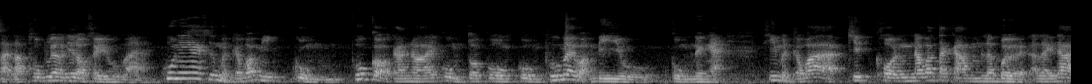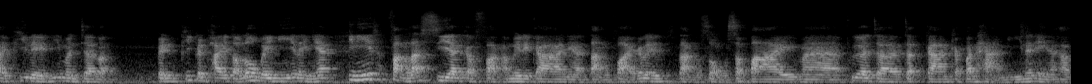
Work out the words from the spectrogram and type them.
สายลับทุกเรื่องที่เราเคยดูมา พูดง่ายๆคือเหมือนกับว่ามีกลุ่มผู้ก่อการร้ายกลุ่มตัวโกงกลุ่มผู้ไม่หวังดีอยู่กลุ่มหนึ่งอะ ที่เหมือนกับว่าคิดค้นนวัตกรรมระเบิดอะไรได้พี่เลที่มันจะแบบเป็นพิษเป็นภัยต่อโลกใบนี้อะไรเงี้ย ทีนี้ฝั่งรัสเซียกับฝั่งอเมริกาเนี่ยต่างฝ่ายก็เลยต่างส่งสปายมาเพื่อจะจัดการกับปัญหานี้นั่นเองนะครับ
